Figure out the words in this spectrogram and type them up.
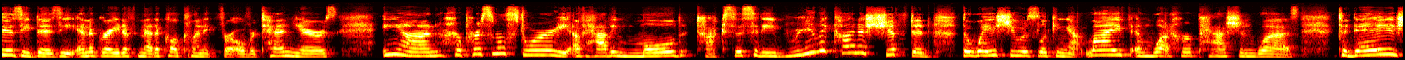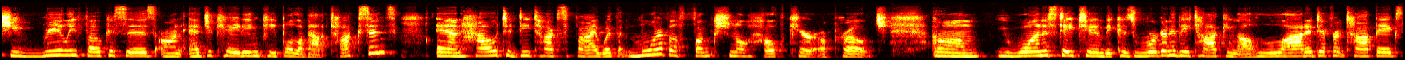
busy, busy integrative medical clinic for over 10 years. And her personal story of having mold toxicity really kind of shifted the way she was looking at life and what her passion was. Today, she really focuses on educating people about toxins and how to detoxify with more of a functional healthcare approach. Um, you want to stay tuned because we're going to be talking a lot of different topics.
